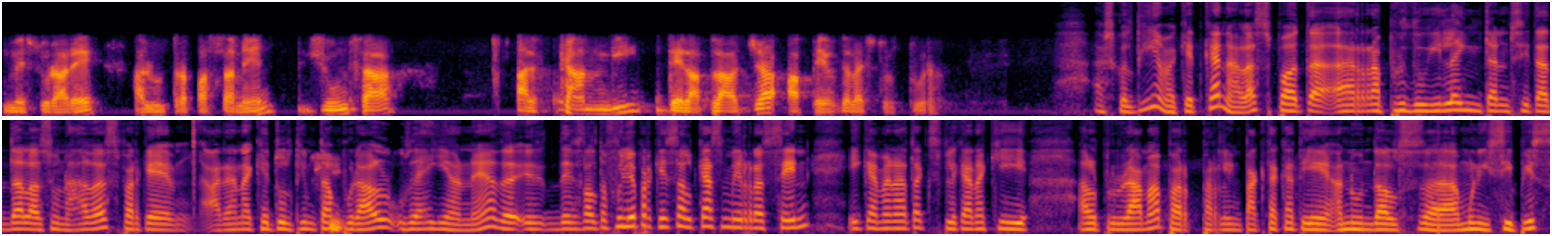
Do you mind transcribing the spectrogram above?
mesuraré l'ultrapassament junts al canvi de la platja a peu de l'estructura. Escolti, amb aquest canal es pot eh, reproduir la intensitat de les onades, perquè ara en aquest últim temporal sí. ho deien, eh, de, des d'Altafulla, perquè és el cas més recent i que hem anat explicant aquí al programa per, per l'impacte que té en un dels uh, municipis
